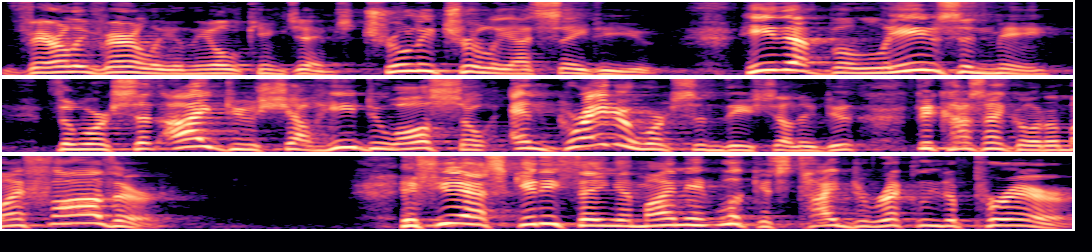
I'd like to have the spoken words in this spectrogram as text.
verily, verily in the Old King James. Truly, truly, I say to you, he that believes in me, the works that I do shall he do also, and greater works than these shall he do, because I go to my Father. If you ask anything in my name, look, it's tied directly to prayer.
